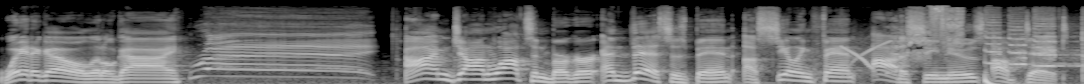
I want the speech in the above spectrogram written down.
Way to go, little guy. I'm John Watsonberger, and this has been a Ceiling Fan Odyssey News Update.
